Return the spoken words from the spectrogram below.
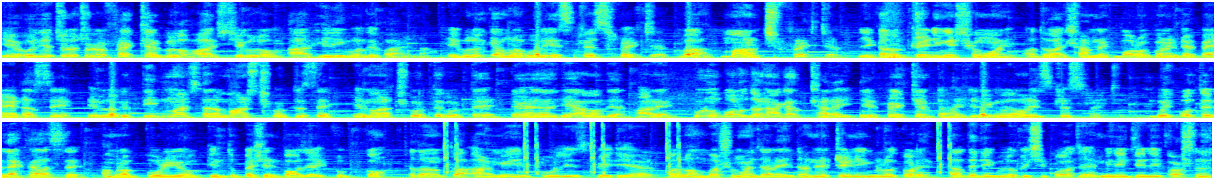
যে ওই যে ছোট ছোট ফ্র্যাকচারগুলো হয়, সেগুলো আর হিলিং হতে পারে না। এগুলোকে আমরা বলি স্ট্রেস ফ্র্যাকচার বা মার্চ ফ্র্যাকচার যে কারও ট্রেনিং এর সময় অথবা সামনে বড় কোনো একটা আছে, এগুলোকে তিন মাস তারা মার্চ করতেছে। এই মার্চ করতে করতে দেখা যায় যে আমাদের হাড়ে কোনো বড় ধরনের আঘাত ছাড়াই যে ফ্র্যাকচারটা হয় সেটাকে স্ট্রেস ফ্র্যাকচার বইপত্রে লেখা আছে, আমরা পড়িও, কিন্তু পেশেন্ট পাওয়া যায় খুব কম। সাধারণত আর্মি পুলিশ বিডিআর বা লম্বা সময় যারা এই ধরনের ট্রেনিংগুলো করে, তাদের এগুলো বেশি পাওয়া যায় মিলিটারি পার্সোনাল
